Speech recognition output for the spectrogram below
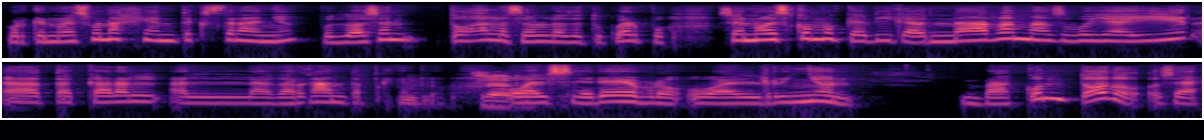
porque no es un agente extraño, pues lo hacen todas las células de tu cuerpo. O sea, no es como que diga, nada más voy a ir a atacar al, a la garganta, por ejemplo, o al cerebro, o al riñón va con todo. O sea,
